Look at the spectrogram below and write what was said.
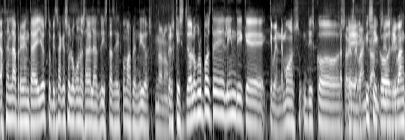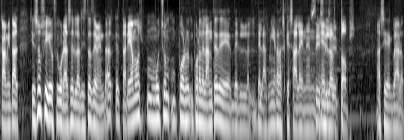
hacen la preventa de ellos, tú piensas que eso luego no sale en las listas de discos más vendidos. No, no. Pero es que si todos los grupos del indie que, que vendemos discos eh, Bandcamp, físicos y Bandcamp y tal, si esos fig- figurasen en las listas de ventas, estaríamos mucho por, por delante de, de- de las mierdas que salen en, Sí, en sí, los sí. tops. Así de claro.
